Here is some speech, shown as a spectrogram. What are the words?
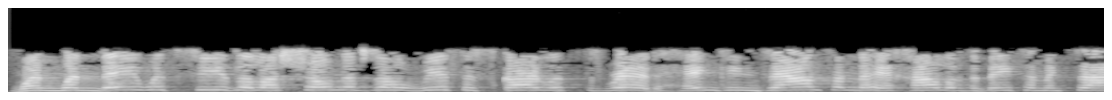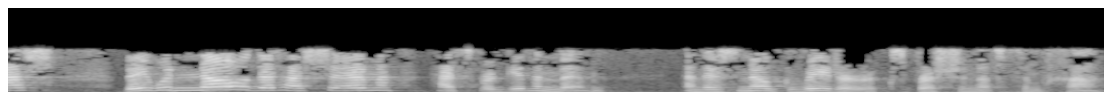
when, when they would see the Lashon of Zohrit, the scarlet thread, hanging down from the Hechal of the Beit HaMikdash, they would know that Hashem has forgiven them. And there's no greater expression of Simcha.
